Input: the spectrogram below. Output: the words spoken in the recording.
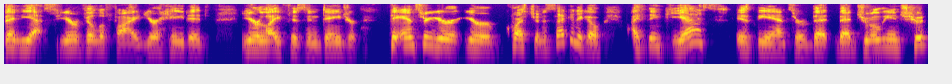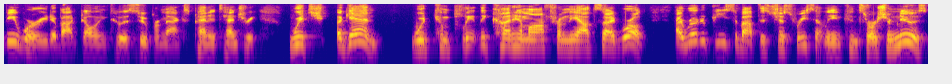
then yes, you're vilified, you're hated, your life is in danger to answer your your question a second ago, I think yes is the answer that that Julian should be worried about going to a supermax penitentiary, which again would completely cut him off from the outside world. I wrote a piece about this just recently in Consortium News.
